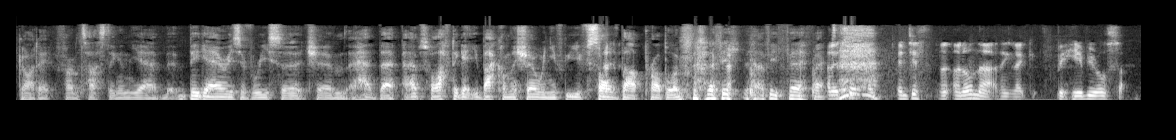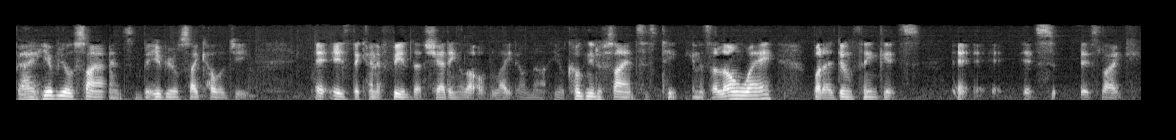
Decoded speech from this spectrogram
Got it. Fantastic. And yeah, big areas of research um, ahead there. Perhaps we'll have to get you back on the show when you've you've solved that problem. that'd, be, that'd be perfect. And, and, just and on that, I think like behavioral behavioral science and behavioral psychology is the kind of field that's shedding a lot of light on that. You know, cognitive science has taken us a long way, but I don't think it's it, it's it's like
